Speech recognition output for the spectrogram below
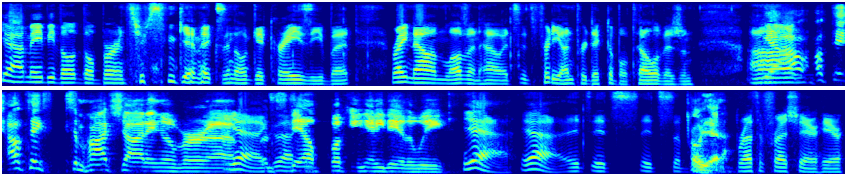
yeah, maybe they'll they'll burn through some gimmicks and it'll get crazy, but right now I'm loving how it's it's pretty unpredictable television. Um, Yeah, I'll, I'll take I'll take some hot shotting over uh, Yeah, exactly. stale booking any day of the week. yeah, yeah, it's it's it's a Oh, yeah. breath of fresh air here.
